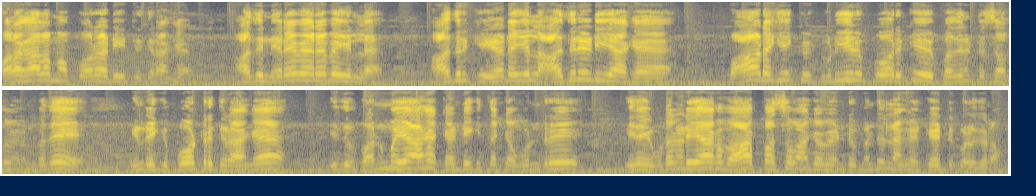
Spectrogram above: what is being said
பல காலமாக போராடிட்டு இருக்கிறாங்க. அது நிறைவேறவே இல்லை. அதற்கு இடையில் அதிரடியாக வாடகைக்கு குடியிருப்போருக்கு பதினெட்டு சதவீதம் என்பது இன்றைக்கு போட்டிருக்கிறாங்க. இது வன்மையாக கண்டிக்கத்தக்க ஒன்று. இதை உடனடியாக வாபஸ் வாங்க வேண்டும் என்று நாங்கள் கேட்டுக்கொள்கிறோம்.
